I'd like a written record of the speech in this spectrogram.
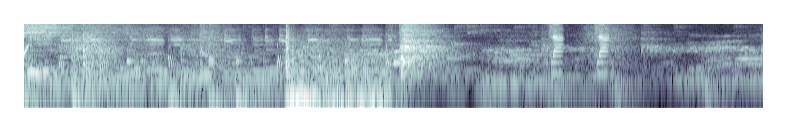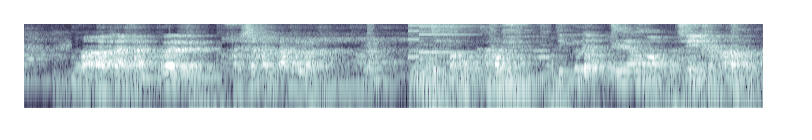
아, 타야, 타야. 왜? 사실만 딴 걸로 하자. 뒤끝 없지요? 어, 그치? 하나.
